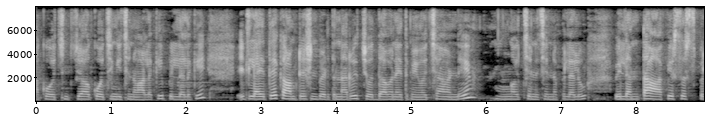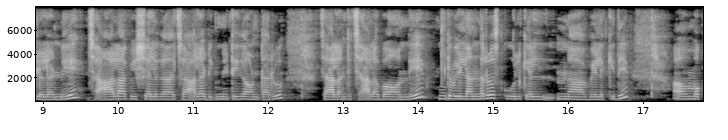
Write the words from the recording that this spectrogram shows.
ఆ కోచింగ్ కోచింగ్ ఇచ్చిన వాళ్ళకి పిల్లలకి ఇట్లా అయితే కాంపిటీషన్ పెడుతున్నారు. చూద్దామని అయితే మేము వచ్చామండి. చిన్న చిన్న పిల్లలు వీళ్ళంతా ఆఫీసర్స్ పిల్లలండి. చాలా అఫీషియల్గా చాలా డిగ్నిటీగా ఉంటారు. చాలా అంటే చాలా బాగుంది. ఇంకా వీళ్ళందరూ స్కూల్కి వెళ్ళిన వీళ్ళకి ఇది ఒక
